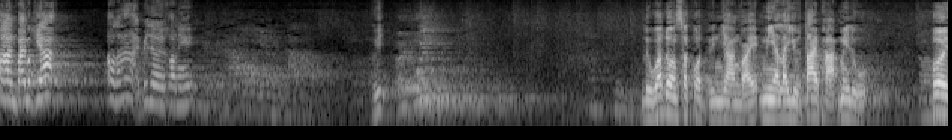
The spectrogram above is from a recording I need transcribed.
ผ่านไปเมื่อกี้เอาแล้วหายไปเลยคราวนี้ เฮ้ยหรือว่าโดนสะกดวิญญาณไว้ มีอะไรอยู่ใต้พระไม่รู้ เฮ้ย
